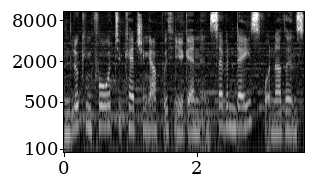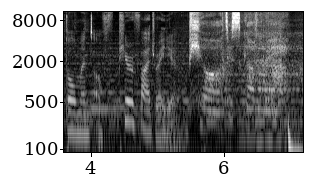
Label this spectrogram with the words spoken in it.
And looking forward to catching up with you again in seven days for another installment of Purified Radio. Pure Discovery.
